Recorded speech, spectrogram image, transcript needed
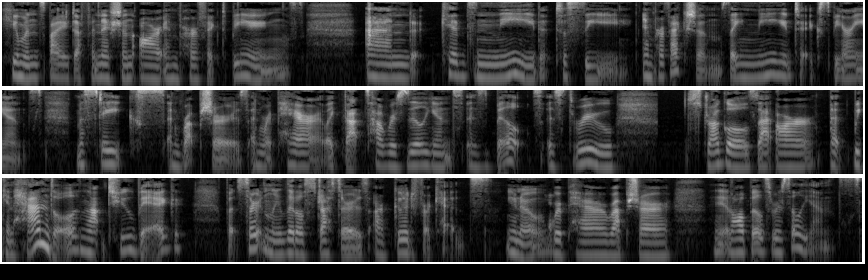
humans by definition are imperfect beings. And kids need to see imperfections. They need to experience mistakes and ruptures and repair. Like that's how resilience is built is through struggles that are that we can handle, not too big, but certainly little stressors are good for kids. You know, yeah. repair, rupture, it all builds resilience.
